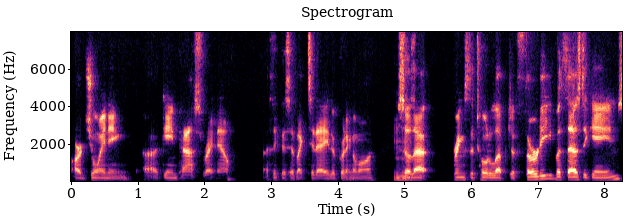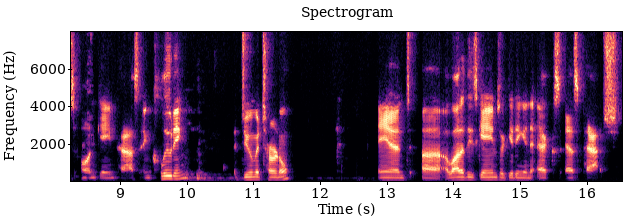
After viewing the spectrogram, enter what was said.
are joining uh, Game Pass right now. I think they said like today they're putting them on. So Mhm. that brings the total up to 30 Bethesda games on Game Pass, including Doom Eternal. And uh, a lot of these games are getting an XS patch,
